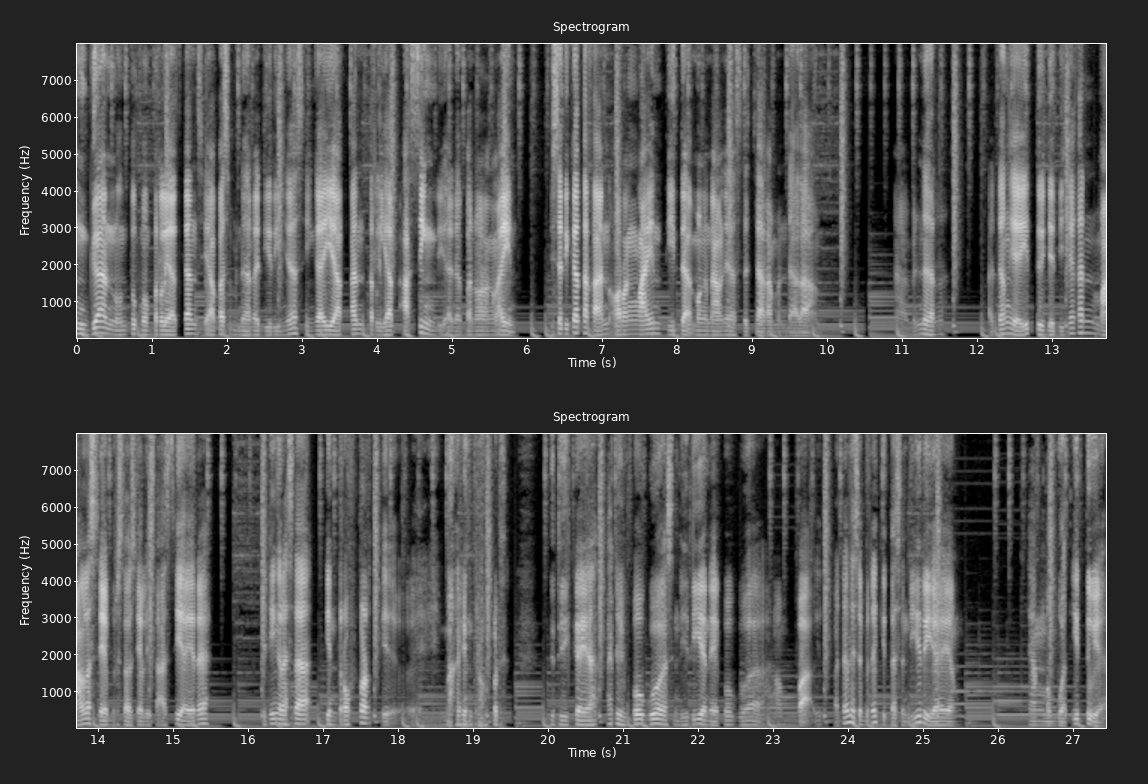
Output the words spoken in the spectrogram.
enggan untuk memperlihatkan siapa sebenarnya dirinya sehingga ia akan terlihat asing di hadapan orang lain. Bisa dikatakan orang lain tidak mengenalnya secara mendalam. Bener. Kadang ya itu jadinya kan males ya bersosialisasi akhirnya. Jadi ngerasa introvert gitu. Introvert. Jadi kayak aduh kok gue sendirian ya? Kok gue hampa? Gitu. Padahal ya sebenarnya kita sendiri ya yang yang membuat itu ya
